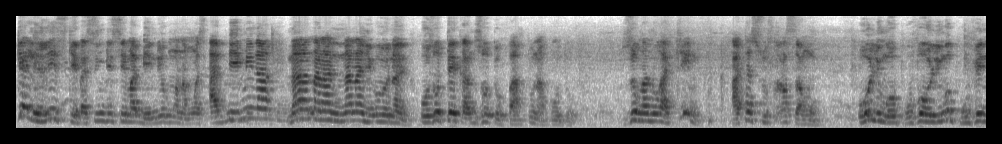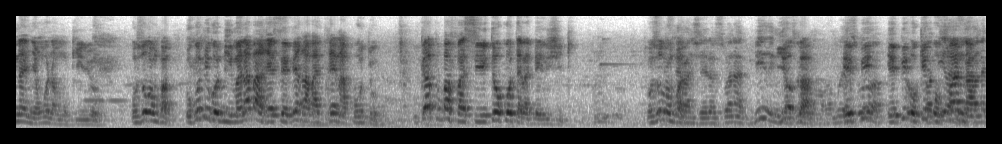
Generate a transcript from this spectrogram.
quel risque basimbisi ye mabende yo mwana mwasi abimi na na na na na nani oyo nani ozoteka nzoto partout na poto zonga noka kin ata souffrance yango olingo prouve olingo prouve nani yango na mokili oyo ozo comprendre okomi kobima na bareceveur ya batrain na poto ka mpo bafacilité okota na belgique ozo comprendre yoka epuis oke kofanda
